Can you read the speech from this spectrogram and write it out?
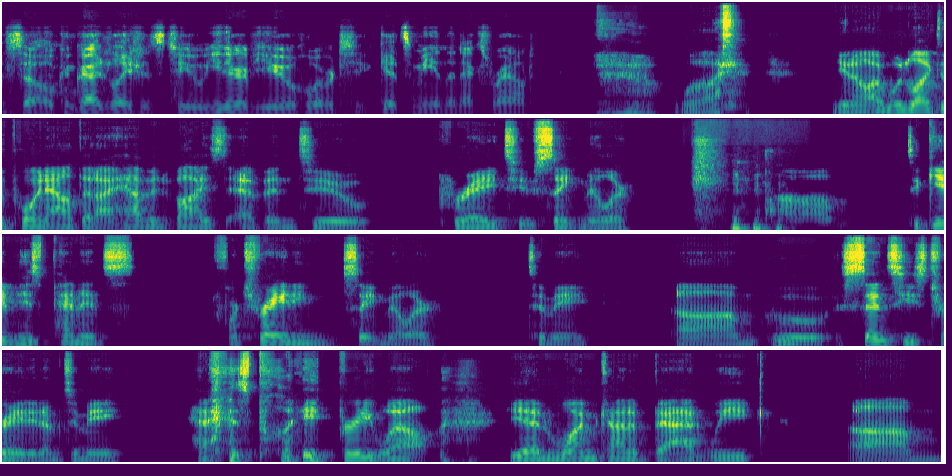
so congratulations to either of you, whoever t- gets me in the next round. Well, you know, I would like to point out that I have advised Evan to pray to Saint Miller um, to give his penance for trading Saint Miller to me, um, who since he's traded him to me has played pretty well. He had one kind of bad week um,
